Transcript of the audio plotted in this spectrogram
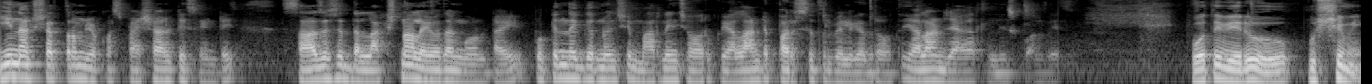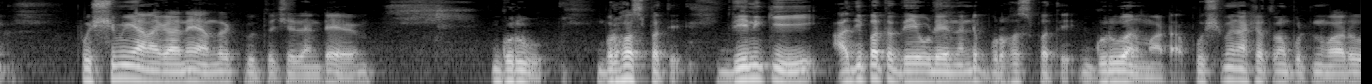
ఈ నక్షత్రం యొక్క స్పెషాలిటీస్ ఏంటి? సహజ సిద్ధ లక్షణాలు ఏ విధంగా ఉంటాయి? పుట్టిన దగ్గర నుంచి మరణించే వరకు ఎలాంటి పరిస్థితులు వెలుగెదురవుతాయి ఎలాంటి జాగ్రత్తలు తీసుకోవాలి? పోతే వీరు పుష్యమి. పుష్మి అనగానే అందరికి గుర్తొచ్చేది అంటే గురువు బృహస్పతి. దీనికి అధిపత దేవుడు ఏంటంటే బృహస్పతి గురువు అనమాట పుష్మి నక్షత్రం పుట్టినవారు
